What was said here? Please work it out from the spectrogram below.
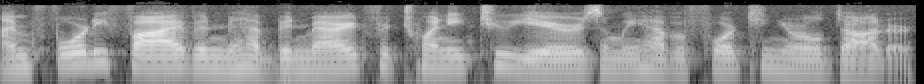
I'm 45 and have been married for 22 years, and we have a 14 year old daughter.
